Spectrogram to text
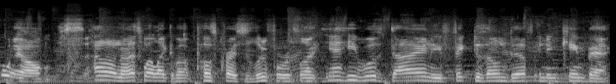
Well, I don't know. That's what I liked about post-crisis Luthor. Was like, yeah, he was dying, he faked his own death, and then came back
